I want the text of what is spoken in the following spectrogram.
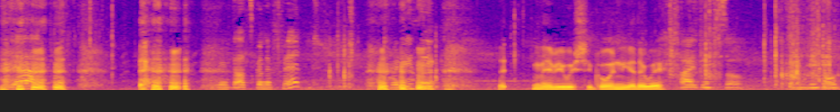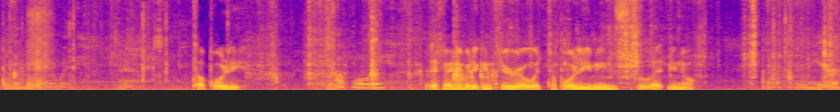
Yeah. you think that's gonna fit? What do you think? Maybe we should go in the other way. I think so. I think I'll go in the other way. Tapoli. Top If anybody can figure out what Topoli means, let me know. In here,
